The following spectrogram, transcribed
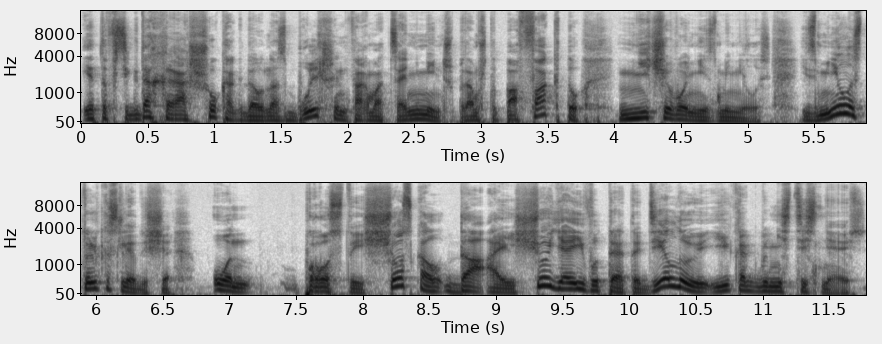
это всегда хорошо, когда у нас больше информации, а не меньше. Потому что по факту ничего не изменилось. Изменилось только следующее. Он просто еще сказал, да, а еще я и вот это делаю, и как бы не стесняюсь.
